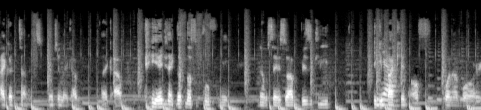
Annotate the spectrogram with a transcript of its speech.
I got talent. You know? Like I'm like I'm yeah, like nothing else to prove for me. You know what I'm saying? So I'm basically piggybacking yeah. off Burna Boy,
